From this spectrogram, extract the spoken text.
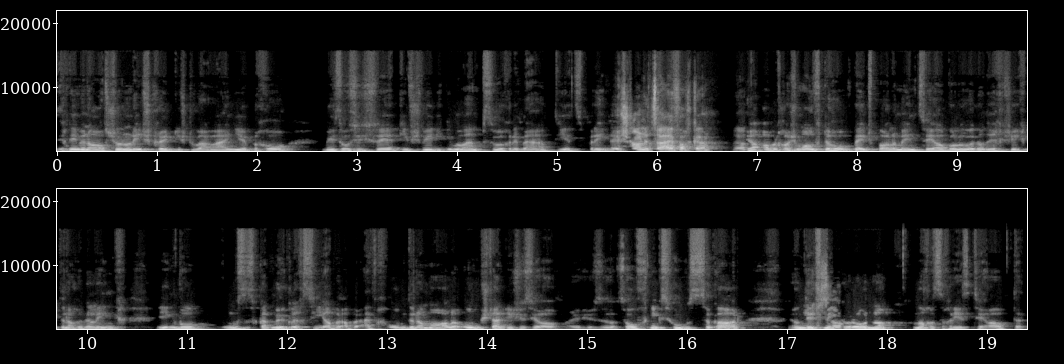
ich nehme an, als Journalist könntest du auch eine bekommen. Weil sonst ist es relativ schwierig, im Moment Besucher überhaupt hier zu bringen. Ist gar nicht so einfach, gell? Ja, ja aber kannst du mal auf der Homepage parlament.ch schauen oder ich schicke dir nachher den Link. Irgendwo muss es gerade möglich sein, aber, aber einfach unter normalen Umständen ist es ja ist es ein Hoffnungshaus sogar. Und jetzt so. mit Corona machen sie ein bisschen Theater.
